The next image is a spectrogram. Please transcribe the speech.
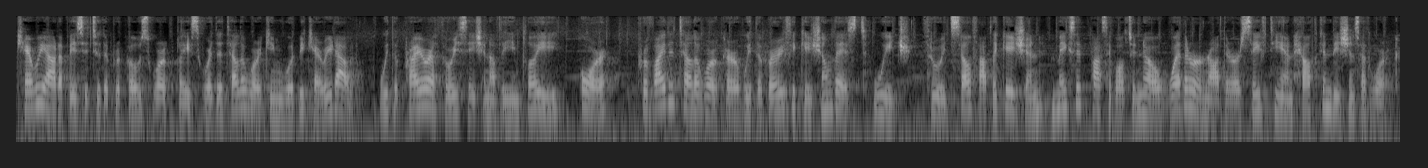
carry out a visit to the proposed workplace where the teleworking would be carried out with the prior authorization of the employee or provide the teleworker with a verification list, which, through its self application, makes it possible to know whether or not there are safety and health conditions at work.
